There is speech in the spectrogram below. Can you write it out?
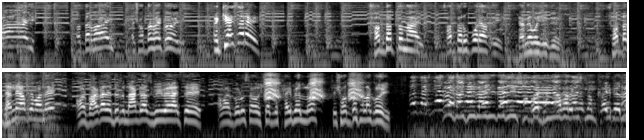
ভাই সর্দার ভাই সর্দার ভাই কই? কি হয়েছে রে? সর্দার তো নাই সর্দার উপরে আছে ধ্যানে বসিতে সর্দার ধ্যানে আছে মানে? আমার বাগানে দুটো নাগরাজ ঘুরে বেড়াইছে আমার গরু ছাগল সব যে খাই ফেলল সে সর্দার শালা কই? খাই ফেলল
